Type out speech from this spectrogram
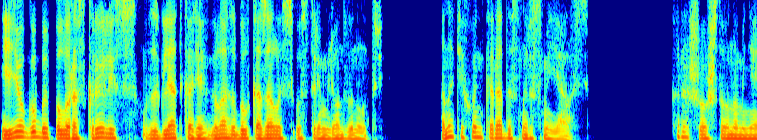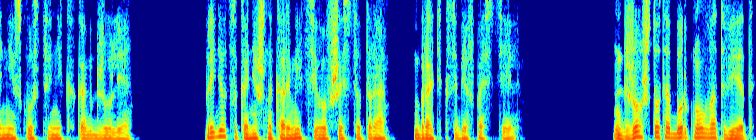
Ее губы полураскрылись, взгляд корих глаз был, казалось, устремлен внутрь. Она тихонько радостно рассмеялась. «Хорошо, что он у меня не искусственник, как Джулия. Придется, конечно, кормить его в шесть утра, брать к себе в постель». Джо что-то буркнул в ответ,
